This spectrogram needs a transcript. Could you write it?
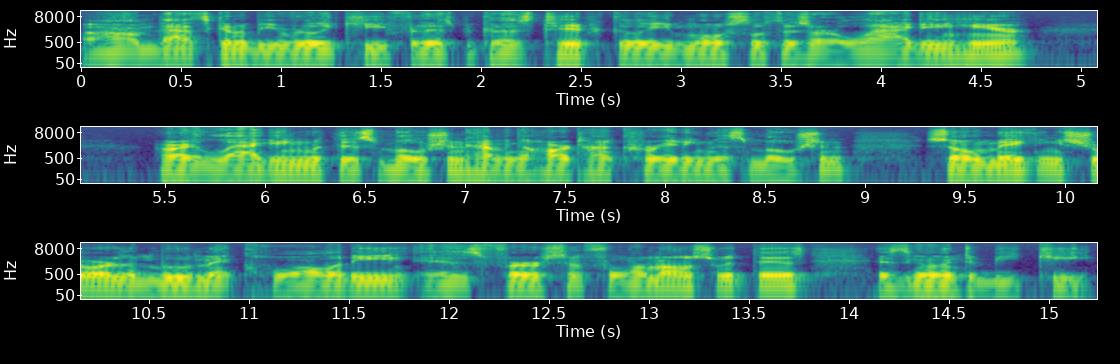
Um, that's going to be really key for this because typically most lifters are lagging here. All right, lagging with this motion, having a hard time creating this motion. So making sure the movement quality is first and foremost with this is going to be key.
